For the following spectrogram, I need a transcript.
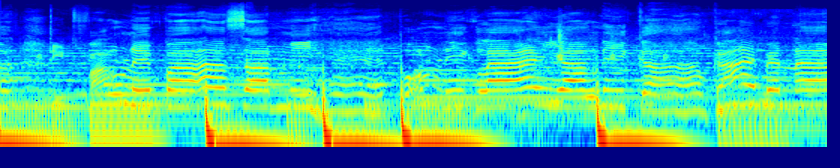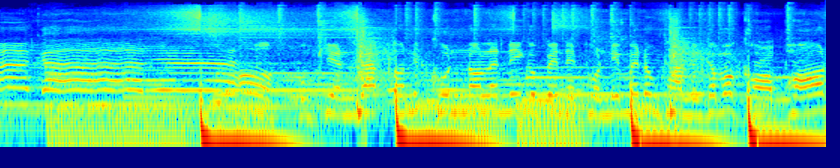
รติดฝังในปราสาทมีเหตุผลอีกหลายอย่างที่กลับกลายเป็นอาการ ยนแรปตอนที่คุณนอนและนี่ก็เป็นเหตุผลที่ไม่ต้องถามถึงคำว่าขอพร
